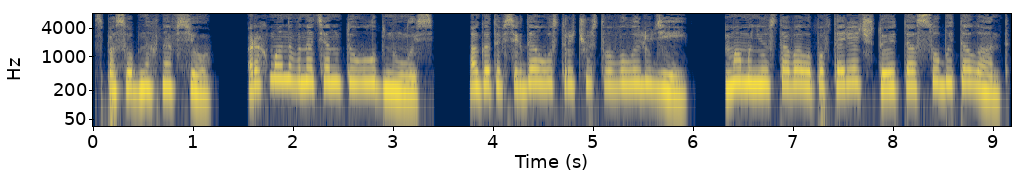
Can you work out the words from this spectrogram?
способных на все. Рахманова натянуто улыбнулась. Агата всегда остро чувствовала людей. Мама не уставала повторять, что это особый талант.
